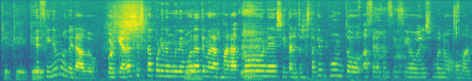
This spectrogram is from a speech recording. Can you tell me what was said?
que... que- que- Define moderado, porque ahora se está poniendo muy de moda el tema de las maratones y tal. Entonces, ¿hasta qué punto hacer ejercicio es bueno o malo?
